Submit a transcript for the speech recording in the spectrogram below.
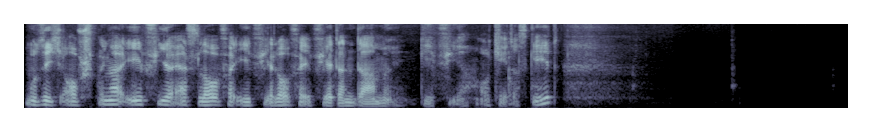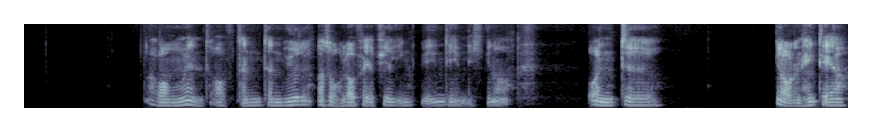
muss ich auf Springer E4, erst Läufer E4, Läufer E4, dann Dame G4. Okay, das geht. Aber Moment, auf, dann, dann würde, also Läufer E4 ging in dem nicht, genau. Und äh, genau, dann hängt der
